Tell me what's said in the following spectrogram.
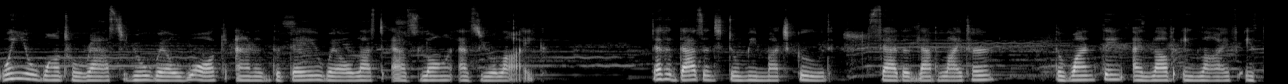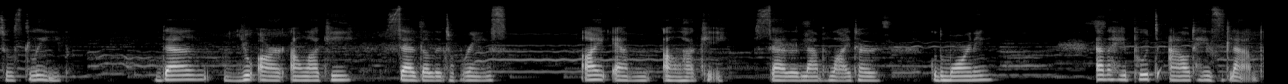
When you want to rest, you will walk, and the day will last as long as you like. That doesn't do me much good, said the lamplighter. The one thing I love in life is to sleep. Then you are unlucky, said the little prince. I am unlucky, said the lamplighter. Good morning. And he put out his lamp.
